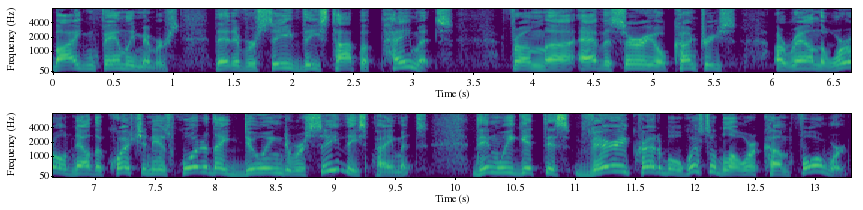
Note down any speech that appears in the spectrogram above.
Biden family members that have received these type of payments from uh, adversarial countries around the world. Now, the question is, what are they doing to receive these payments? Then we get this very credible whistleblower come forward.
